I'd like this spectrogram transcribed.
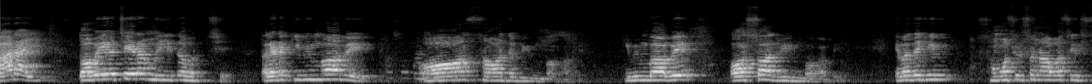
বাড়াই, তবেই হচ্ছে এরা মিলিত হচ্ছে। তাহলে এটা কি বিম্ব হবে? অসৎ বিম্ব হবে। কি বিম্ব হবে? অসৎ বিম্ব হবে। এবার দেখি সমশীর্ষ না অবশীর্ষ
